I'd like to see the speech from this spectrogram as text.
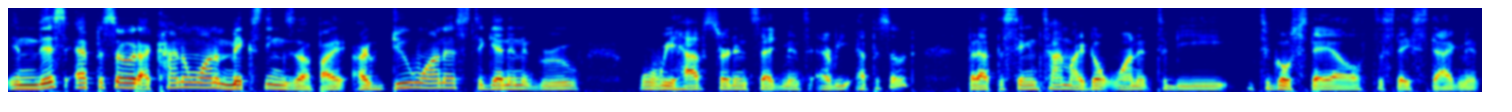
In this episode, I kind of want to mix things up. I, I do want us to get in a groove where we have certain segments every episode, but at the same time, I don't want it to be to go stale, to stay stagnant.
